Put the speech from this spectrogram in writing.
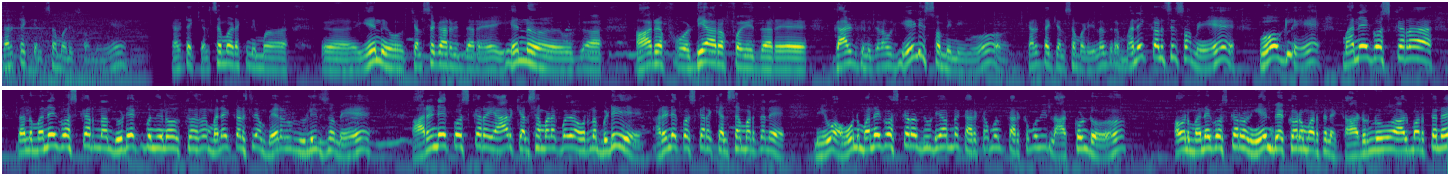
ಕರೆಕ್ಟಾಗಿ ಕೆಲಸ ಮಾಡಿ ಸ್ವಾಮಿ. ಕರೆಕ್ಟಾಗಿ ಕೆಲಸ ಮಾಡೋಕ್ಕೆ ನಿಮ್ಮ ಏನು ಕೆಲಸಗಾರರಿದ್ದಾರೆ, ಏನು R F, D R F ಇದ್ದಾರೆ, ಗಾರ್ಡ್ಗಳಿದ್ದಾರೆ, ಅವ್ರು ಹೇಳಿ ಸ್ವಾಮಿ ನೀವು ಕರೆಕ್ಟಾಗಿ ಕೆಲಸ ಮಾಡಿ. ಇಲ್ಲಾಂದರೆ ಮನೆಗೆ ಕಳಿಸಿ ಸ್ವಾಮಿ, ಹೋಗಲಿ. ಮನೆಗೋಸ್ಕರ, ನನ್ನ ಮನೆಗೋಸ್ಕರ ನಾನು ದುಡಿಯೋಕ್ಕೆ ಬಂದಿನೋಸ್ಕರ ಮನೆಗೆ ಕಳಿಸಿ ನಾವು ಬೇರೆ ದುಡಿದು ಸ್ವಾಮಿ. ಅರಣ್ಯಕ್ಕೋಸ್ಕರ ಯಾರು ಕೆಲಸ ಮಾಡೋಕ್ಕೆ ಬಂದರೆ ಅವ್ರನ್ನ ಬಿಡಿ. ಅರಣ್ಯಕ್ಕೋಸ್ಕರ ಕೆಲಸ ಮಾಡ್ತಾನೆ. ನೀವು ಅವನ ಮನೆಗೋಸ್ಕರ ದುಡಿಯೋರ್ನ ಕರ್ಕೊಂಬಂದು ಕರ್ಕೊಂಬಂದು ಇಲ್ಲಿ ಹಾಕ್ಕೊಂಡು, ಅವನ ಮನೆಗೋಸ್ಕರ ಅವ್ನು ಏನು ಬೇಕಾದ್ರೂ ಮಾಡ್ತಾನೆ. ಕಾಡನ್ನು ಹಾಳು ಮಾಡ್ತಾನೆ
